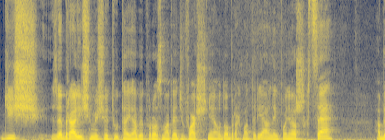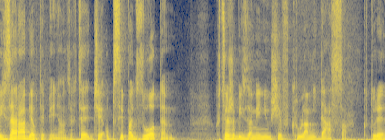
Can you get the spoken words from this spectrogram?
dziś zebraliśmy się tutaj, aby porozmawiać właśnie o dobrach materialnych, ponieważ chcę, abyś zarabiał te pieniądze, chcę cię obsypać złotem. Chcę, żebyś zamienił się w króla Midasa, który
